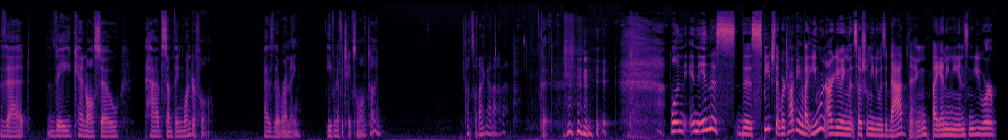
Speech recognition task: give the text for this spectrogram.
that they can also have something wonderful as they're running, even if it takes a long time. That's what I got out of it. Good. well, in, in, in this this speech that we're talking about, you weren't arguing that social media was a bad thing by any means, and you were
